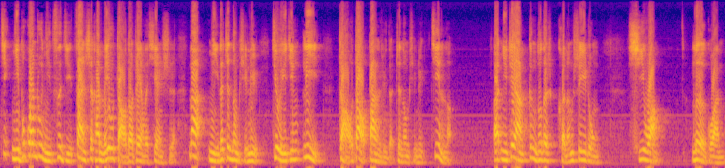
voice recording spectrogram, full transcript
即你不关注你自己，暂时还没有找到这样的现实，那你的振动频率就已经离找到伴侣的振动频率近了，啊，你这样更多的可能是一种希望、乐观。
